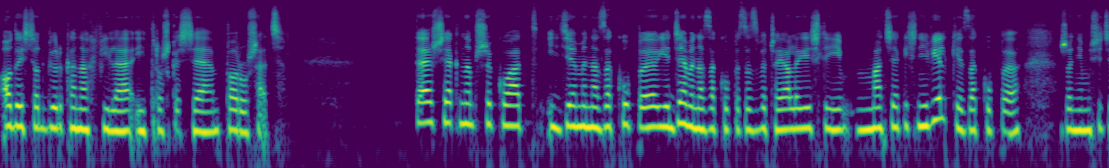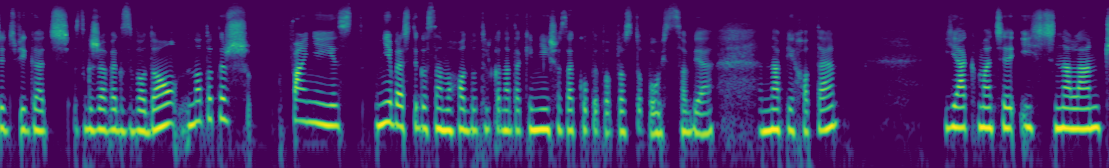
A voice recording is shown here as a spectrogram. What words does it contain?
odejść od biurka na chwilę i troszkę się poruszać. Też jak na przykład idziemy na zakupy, jedziemy na zakupy zazwyczaj, ale jeśli macie jakieś niewielkie zakupy, że nie musicie dźwigać zgrzewek z wodą, no to też fajnie jest nie brać tego samochodu, tylko na takie mniejsze zakupy po prostu pójść sobie na piechotę. Jak macie iść na lunch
